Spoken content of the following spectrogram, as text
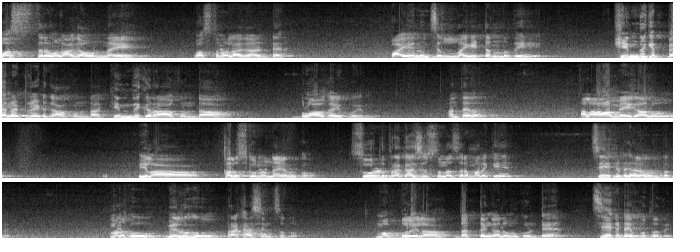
వస్త్రంలాగా ఉన్నాయి. వస్త్రంలాగా అంటే పైనుంచి లైట్ అన్నది కిందికి పెనట్రేట్ కాకుండా కిందికి రాకుండా బ్లాక్ అయిపోయింది. అంతేనా? అలా మేఘాలు ఇలా కలుసుకొని ఉన్నాయనుకో సూర్యుడు ప్రకాశిస్తున్నా సరే మనకి చీకటిగానే ఉంటుంది. మనకు వెలుగు ప్రకాశించదు. మబ్బులు ఇలా దట్టంగా అలుముకుంటే చీకటి అయిపోతుంది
